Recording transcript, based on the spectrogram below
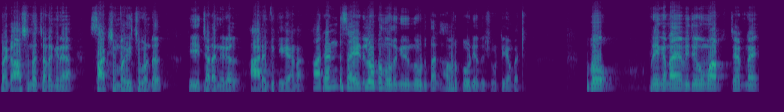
പ്രകാശന ചടങ്ങിന് സാക്ഷ്യം വഹിച്ചുകൊണ്ട് ഈ ചടങ്ങുകൾ ആരംഭിക്കുകയാണ്. ആ രണ്ട് സൈഡിലോട്ടൊന്ന് ഒതുങ്ങി നിന്ന് കൊടുത്താൽ അവർക്ക് കൂടി അത് ഷൂട്ട് ചെയ്യാൻ പറ്റും. അപ്പോൾ പ്രിയങ്കരനായ വിജയകുമാർ ചേട്ടനെ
